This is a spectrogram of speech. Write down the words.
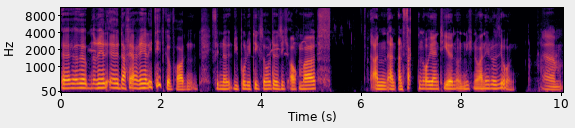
äh, re nachher Realität geworden. Ich finde, die Politik sollte sich auch mal an, an, an Fakten orientieren und nicht nur an Illusionen. Ähm,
